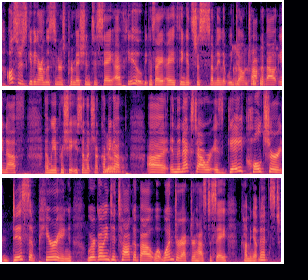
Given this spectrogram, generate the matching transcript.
um, also just giving our listeners permission to say F you because I, I think it's just something that we don't talk about enough. And we appreciate you so much. Now, coming Yeah. up uh, in the next hour is gay culture disappearing. We're going to talk about what one director has to say coming up next.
